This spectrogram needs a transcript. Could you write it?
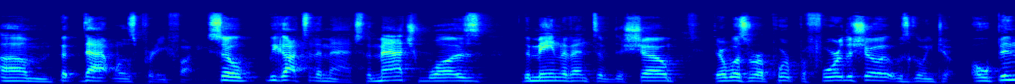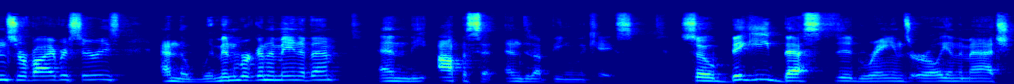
Um, but that was pretty funny. So we got to the match. The match was the main event of the show. There was a report before the show it was going to open Survivor Series and the women were going to main event, and the opposite ended up being the case. So Biggie bested Reigns early in the match.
